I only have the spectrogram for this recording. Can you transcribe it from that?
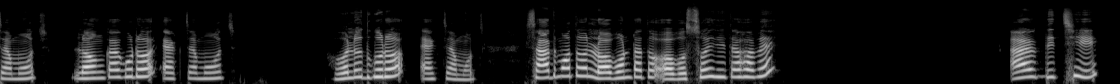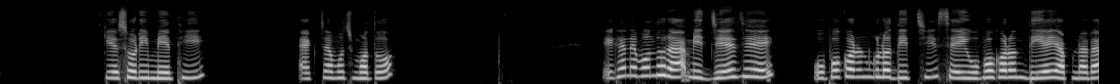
চামচ, লঙ্কা গুঁড়ো এক চামচ, হলুদ গুঁড়ো এক চামচ। স্বাদ মতো লবণটা তো অবশ্যই দিতে হবে। আর দিচ্ছি কেশরি মেথি এক চামচ মতো। এখানে বন্ধুরা আমি যে যে উপকরণগুলো দিচ্ছি, সেই উপকরণ দিয়েই আপনারা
